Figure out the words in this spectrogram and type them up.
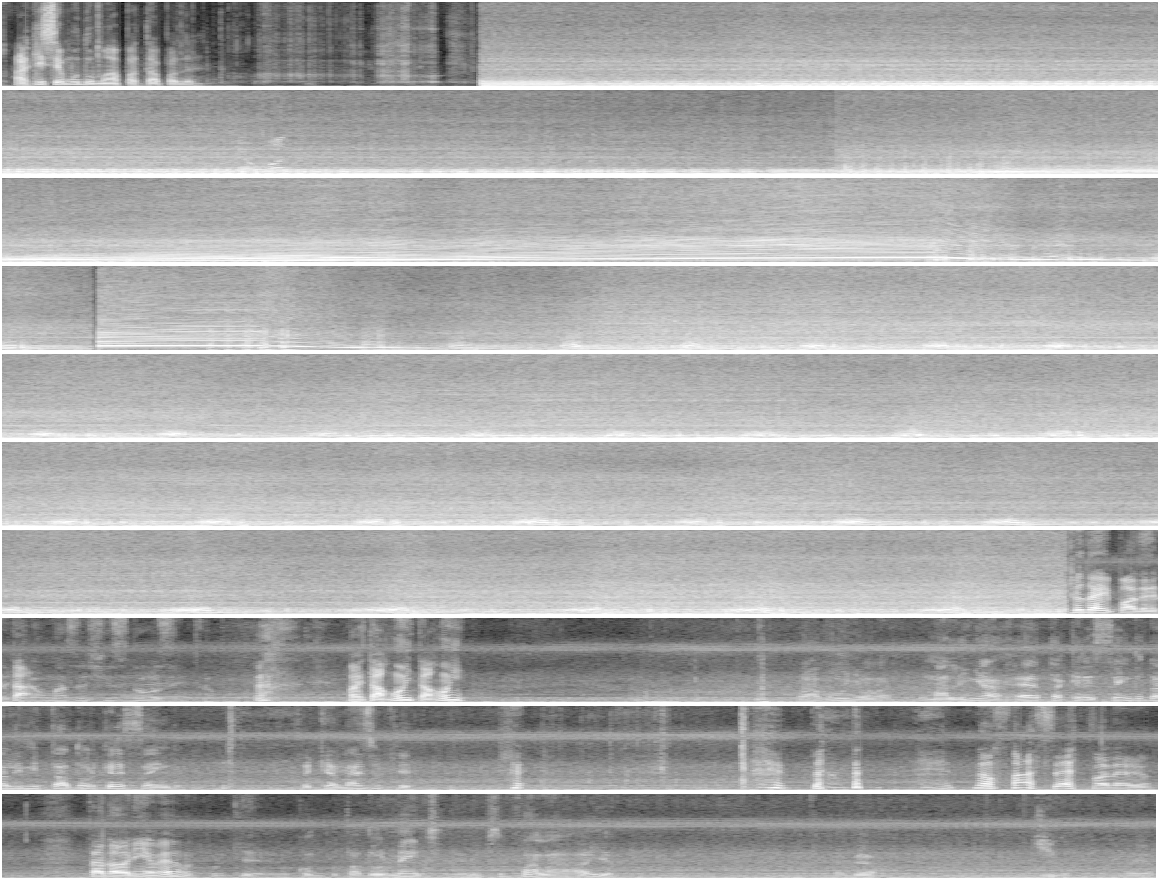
Aqui você muda o mapa, tá, Padre? Ajuda aí, Padre. Essa Tá... é uma ZX12, então. Mas tá ruim? Tá ruim? Tá ruim, olha lá. Uma linha reta crescendo da limitador crescendo. Você quer mais o quê? Não, fala sério, Padre. Tá daorinha mesmo? Por quê? O computador mente? Eu não preciso falar. Aí, ó. Quer ver, ó? Diga. Aí, ó.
